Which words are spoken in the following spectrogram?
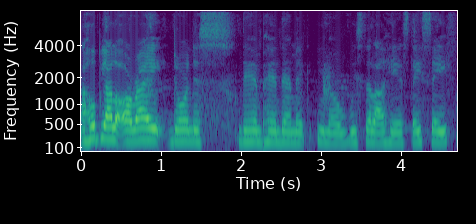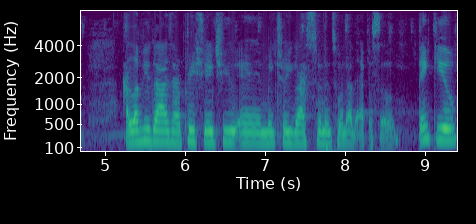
I hope y'all are all right during this damn pandemic. You know, we still out here. Stay safe. I love you guys. I appreciate you, and make sure you guys tune into another episode. Thank you.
